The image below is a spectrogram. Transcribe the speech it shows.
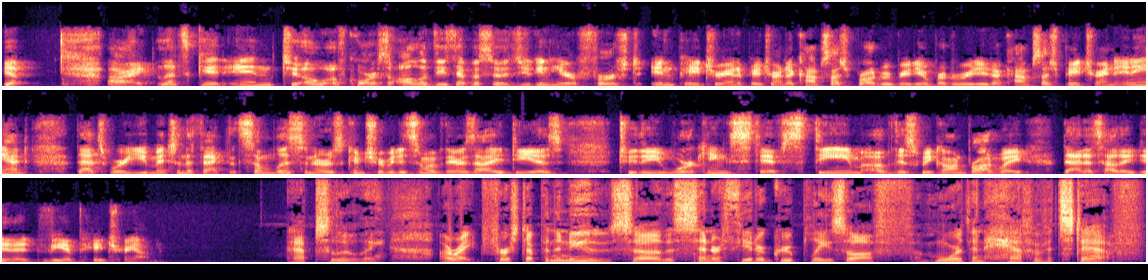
Yep. All right, let's get into. Oh, of course, all of these episodes you can hear first in Patreon at patreon.com slash Broadway Radio, BroadwayRadio.com slash Patreon. And, and that's where you mentioned the fact that some listeners contributed some of their ideas to the Working Stiffs theme of This Week on Broadway. That is how they did it via Patreon. Absolutely. All right, first up in the news uh, the Center Theater Group lays off more than half of its staff.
